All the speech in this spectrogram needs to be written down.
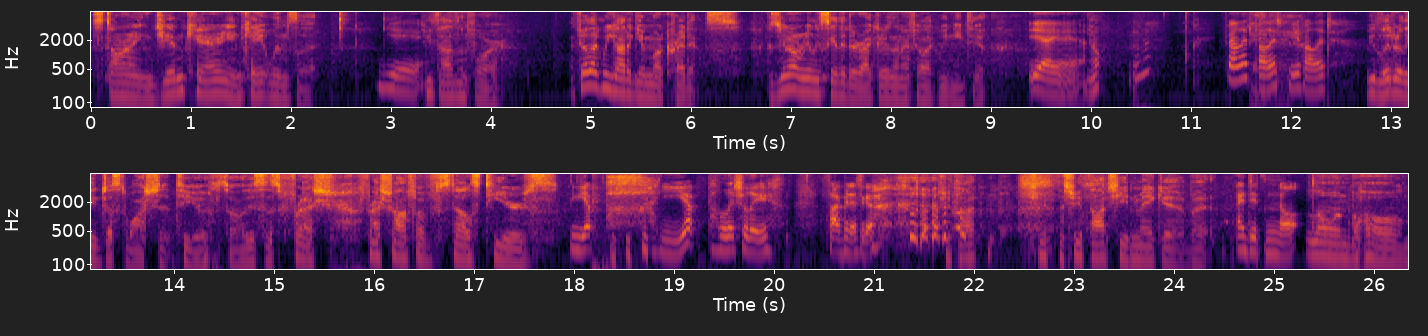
starring Jim Carrey and Kate Winslet, Yeah. 2004. I feel like we got to give more credits because you don't really say the directors, and I feel like we need to. Yeah, yeah, yeah. Yep. Mm-hmm. Valid, valid. You're valid. We literally just watched it too, so this is fresh, fresh off of Stell's tears. Yep. yep. Literally five minutes ago. She thought she, she thought she'd make it, but I did not. lo and behold,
